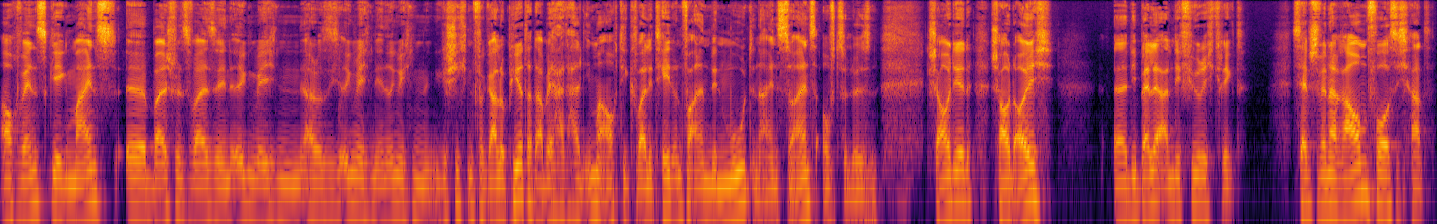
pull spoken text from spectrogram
auch wenn es gegen Mainz äh, beispielsweise in irgendwelchen, also sich irgendwelchen, in irgendwelchen Geschichten vergaloppiert hat, aber er hat halt immer auch die Qualität und vor allem den Mut, in 1 zu 1 aufzulösen. Schaut ihr, schaut euch äh, die Bälle an, die Führig kriegt. Selbst wenn er Raum vor sich hat.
